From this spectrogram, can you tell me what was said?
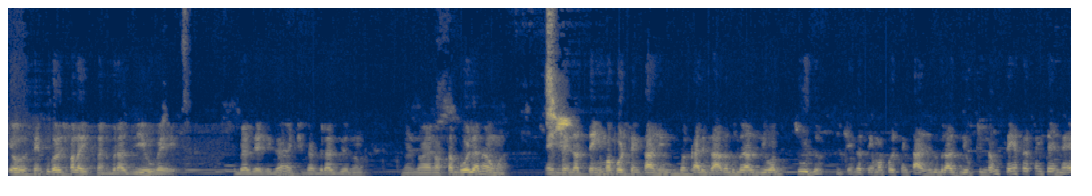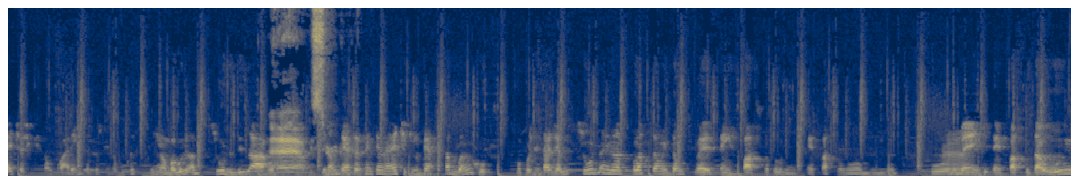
Eu sempre gosto de falar isso, mano. Brasil, velho. O Brasil é gigante, velho. O Brasil não, não é nossa bolha, não, mano. A gente Sim. ainda tem uma porcentagem desbancarizada do Brasil absurda. A gente ainda tem uma porcentagem do Brasil que não tem acesso à internet, acho que são 40%, alguma coisa assim. É um bagulho absurdo, bizarro. É, absurdo. Que não tem acesso à internet, que não tem acesso a banco. Uma porcentagem absurda ainda da população. Então, é, tem espaço para todo mundo. Tem espaço para o é. Nubank, tem espaço para o Itaú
